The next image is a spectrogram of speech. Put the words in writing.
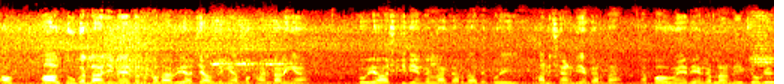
ਆ ਫਾਲਤੂ ਗੱਲਾਂ ਜਿਵੇਂ ਤੁਹਾਨੂੰ ਪਤਾ ਵੀ ਆ ਚੱਲਦੀਆਂ ਪਖੰਡ ਵਾਲੀਆਂ, ਕੋਈ ਆਸ਼ਕੀ ਦੀਆਂ ਗੱਲਾਂ ਕਰਦਾ ਤੇ ਕੋਈ ਅਨਛਣ ਦੀਆਂ ਕਰਦਾ, ਆਪਾਂ ਉਵੇਂ ਦੀਆਂ ਗੱਲਾਂ ਨਹੀਂ ਕਿਉਂਕਿ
